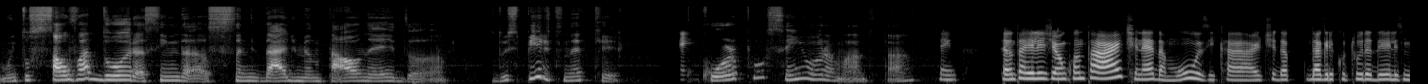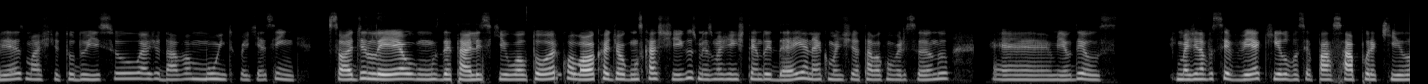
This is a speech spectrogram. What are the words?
muito salvador, assim, da sanidade mental, né? E do, do espírito, né? Porque corpo, Senhor amado, tá? Sim. Tanto a religião quanto a arte, né, da música, a arte da da agricultura deles mesmo, acho que tudo isso ajudava muito, porque, assim, só de ler alguns detalhes que o autor coloca de alguns castigos, mesmo a gente tendo ideia, né, como a gente já estava conversando, eh, meu Deus, imagina você ver aquilo, você passar por aquilo,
